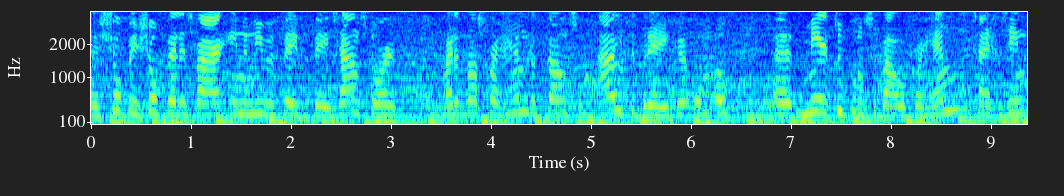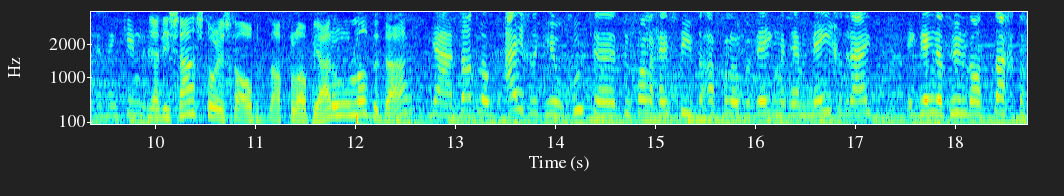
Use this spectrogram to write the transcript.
Uh, shop in shop weliswaar in de nieuwe VVV Zaanstore. Maar dat was voor hem de kans om uit te breken, om ook uh, meer toekomst te bouwen voor hem, zijn gezin en zijn kinderen. Ja, die Zaanstore is geopend het afgelopen jaar. Hoe loopt het daar? Ja, dat loopt eigenlijk heel goed. Uh, toevallig heeft Steve de afgelopen week met hem meegedraaid. Ik denk dat hun wel 80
